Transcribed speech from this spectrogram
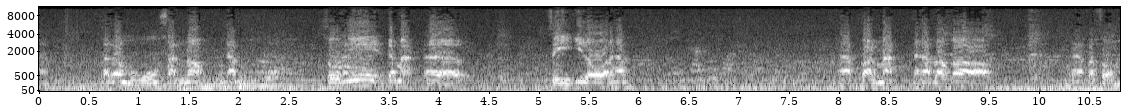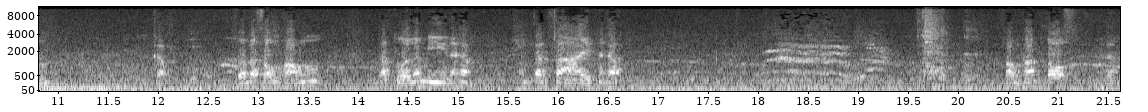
ครับแล้วก็หมูสันนอกนะครับสูตรนี้จะหมักเอ่อสี่กิโลนะครับนะครับ ก่อนหมักนะครับ เราก็นะผสมกับส่วนผสมของตัดส่วนก็มีนะครับน้ำตาลทรายนะครับ สองช้อนโต๊ะนะครับ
